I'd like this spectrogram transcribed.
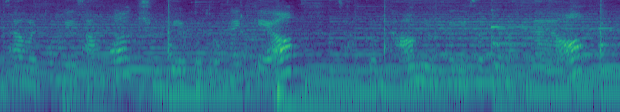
영상을 통해서 한번 준비해 보도록 할게요. 자, 그럼 다음 영상에서 또 만나요.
